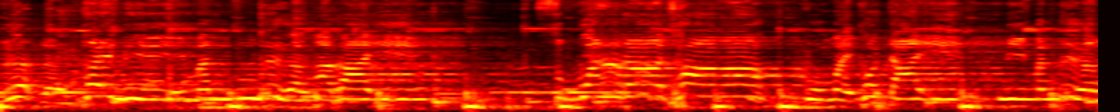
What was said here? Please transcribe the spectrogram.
เลือดเลยให้ยนี่มันเรื่องอะไร สุวรรณราชา กูไม่เข้าใจ มันเรื่อง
